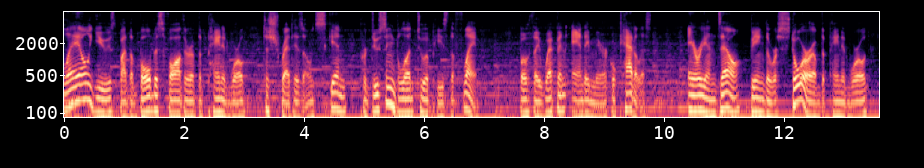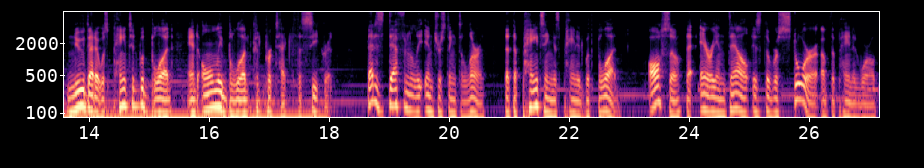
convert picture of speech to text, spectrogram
flail used by the bulbous father of the painted world to shred his own skin, producing blood to appease the flame, both a weapon and a miracle catalyst. Ariandel, being the restorer of the painted world, knew that it was painted with blood and only blood could protect the secret. That is definitely interesting to learn, that the painting is painted with blood. Also, that Ariandel is the restorer of the painted world,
